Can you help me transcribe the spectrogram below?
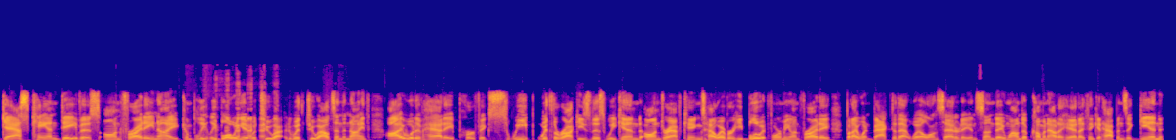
Gas Can Davis on Friday night, completely blowing it with two uh, with two outs in the ninth, I would have had a perfect sweep with the Rockies this weekend on DraftKings. However, he blew it for me on Friday, but I went back to that well on Saturday and Sunday, wound up coming out ahead. I think it happens again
